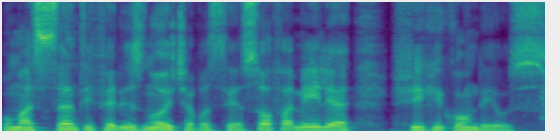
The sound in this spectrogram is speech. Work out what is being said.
Uma santa e feliz noite a você e a sua família. Fique com Deus.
